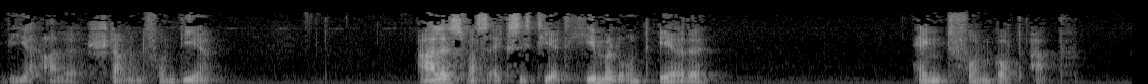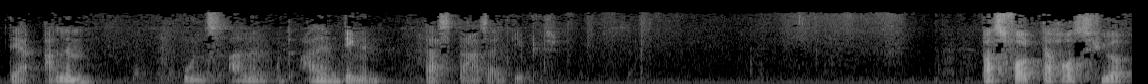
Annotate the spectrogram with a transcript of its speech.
Wir alle stammen von dir. Alles, was existiert, Himmel und Erde, hängt von Gott ab, der allem, uns allen und allen Dingen das Dasein gibt. Was folgt daraus für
